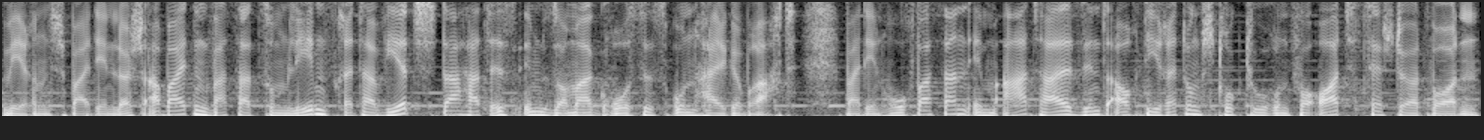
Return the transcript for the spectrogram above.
Während bei den Löscharbeiten Wasser zum Lebensretter wird, da hat es im Sommer großes Unheil gebracht. Bei den Hochwassern im Ahrtal sind auch die Rettungsstrukturen vor Ort zerstört worden.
